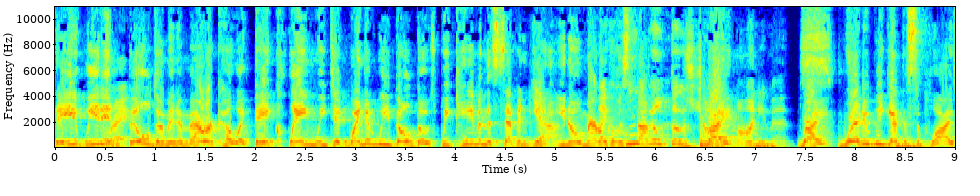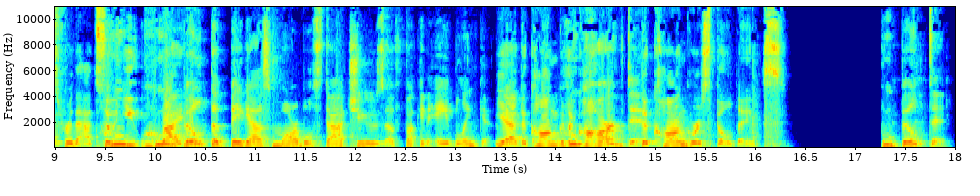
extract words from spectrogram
They we didn't Right. build them in America like they claim we did. When did we build those? We came in the 70s. Yeah. You know, America Like, was who found- built those giant right. monuments? Right. Where did we get the supplies for that? So who, you who right. built the big ass marble statues of fucking Abe Lincoln? Yeah, the Cong the Who Con- carved it? The Congress buildings. Who built it?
